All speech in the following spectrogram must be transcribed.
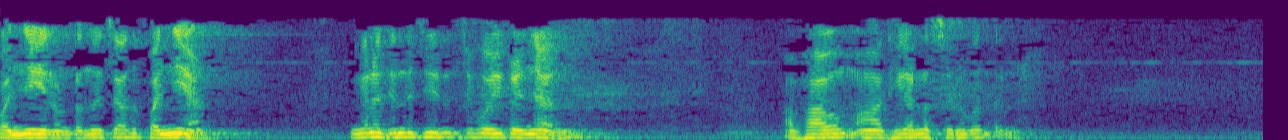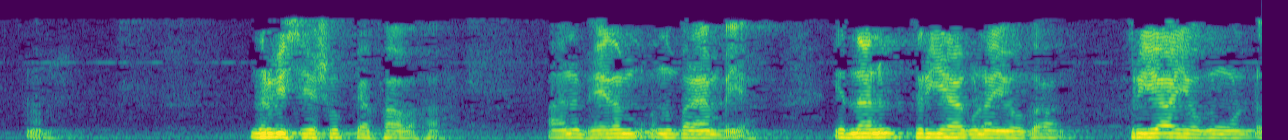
പഞ്ഞിയിലുണ്ടെന്ന് വെച്ചാൽ അത് പഞ്ഞിയാണ്. ഇങ്ങനെ ചിന്തിച്ച് ചിന്തിച്ച് പോയി കഴിഞ്ഞാൽ അഭാവം ആ അധികരണ സ്വരൂപം തന്നെ. നിർവിശേഷോപ്യഭാവ. അതിന് ഭേദം ഒന്നും പറയാൻ വയ്യ. എന്നാലും ക്രിയാഗുണയോഗ ക്രിയായോഗം കൊണ്ട്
